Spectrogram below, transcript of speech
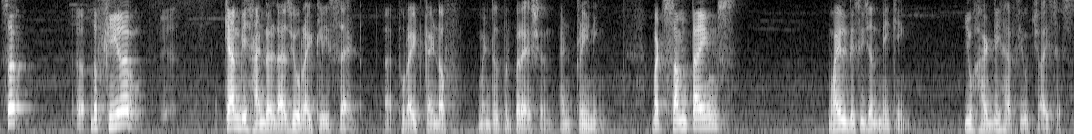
Sir, uh, the fear can be handled, as you rightly said, uh, through right kind of mental preparation and training. But sometimes, while decision making, you hardly have few choices.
